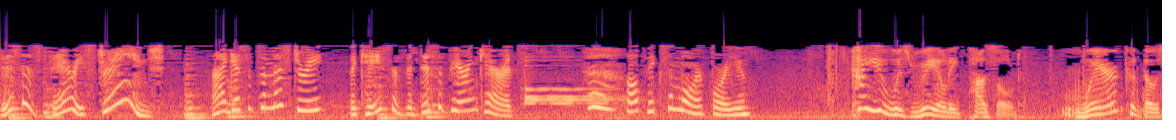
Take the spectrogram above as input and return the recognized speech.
This is very strange. I guess it's a mystery. The case of the disappearing carrots. I'll pick some more for you. Caillou was really puzzled. Where could those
